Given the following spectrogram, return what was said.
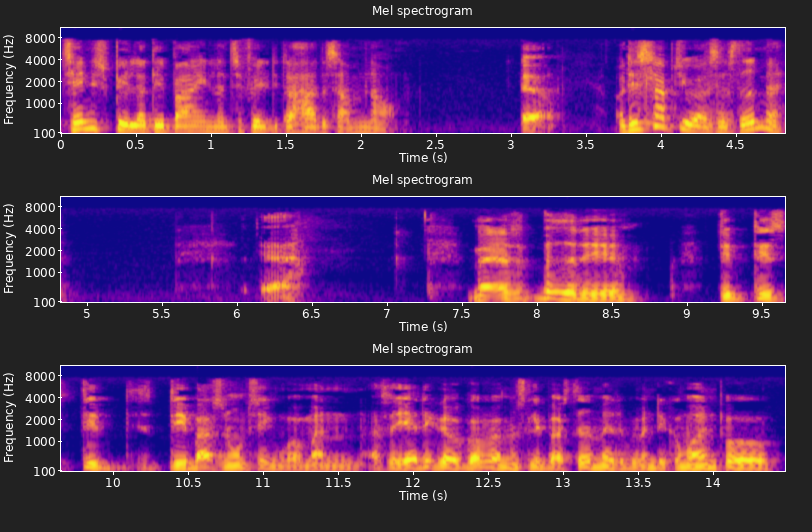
tennisspiller, det er bare en eller anden tilfældig, der har det samme navn. Ja. Og det slap de jo altså afsted med. Ja. Men altså, hvad hedder det? Det, det, det, det er bare sådan nogle ting, hvor man, altså ja, det kan jo godt være, at man slipper afsted med det, men det kommer ind på,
